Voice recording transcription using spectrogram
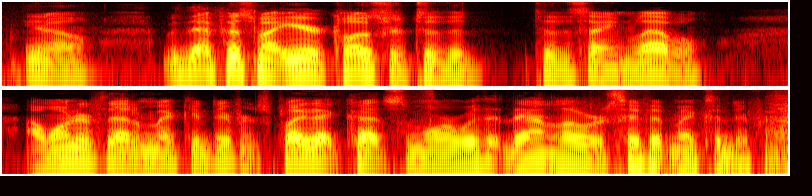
you know, that puts my ear closer to the to the same level. I wonder if that'll make a difference. Play that cut some more with it down lower. See if it makes a difference.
